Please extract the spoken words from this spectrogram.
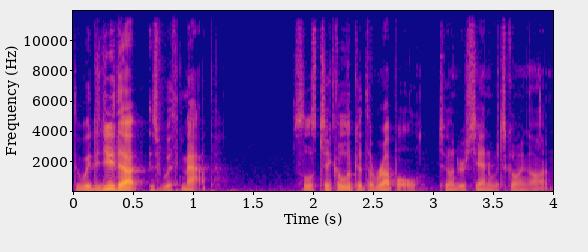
The way to do that is with map. So let's take a look at the REPL to understand what's going on.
